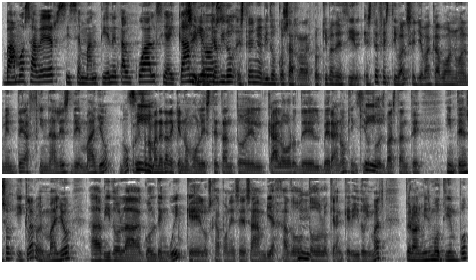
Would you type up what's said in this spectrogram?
Vamos a ver si se mantiene tal cual, si hay cambios. Sí, porque ha habido, este año ha habido cosas raras, porque iba a decir, este festival se lleva a cabo anualmente a finales de mayo, ¿no? Porque es una manera de que no moleste tanto el calor del verano, que en Kioto es bastante intenso. Y claro, en mayo ha habido la Golden Week, que los japoneses han viajado mm. todo lo que han querido y más, pero al mismo tiempo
